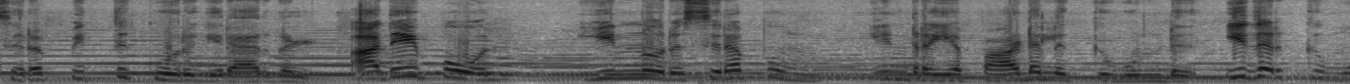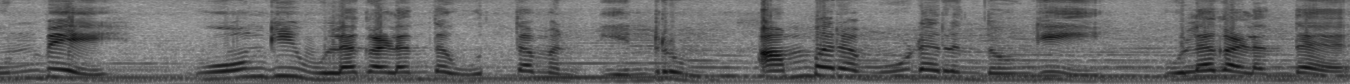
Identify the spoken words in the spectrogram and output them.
சிறப்பித்து கூறுகிறார்கள். அதேபோல் இன்னொரு சிறப்பும் இன்றைய பாடலுக்கு உண்டு. இதற்கு முன்பே ஓங்கி உலகளந்த உத்தமன் என்றும் அம்பர மூடருந்தோங்கி உலகளந்த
